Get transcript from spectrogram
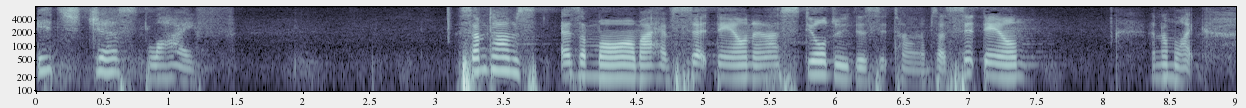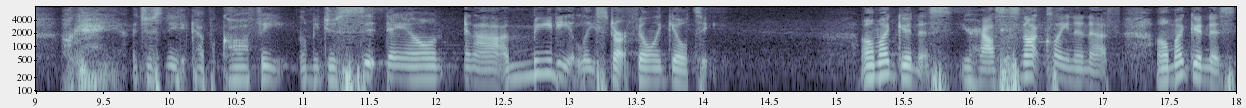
It's just life. Sometimes, as a mom, I have sat down, and I still do this at times. I sit down and I'm like, okay, I just need a cup of coffee. Let me just sit down. And I immediately start feeling guilty. Oh my goodness, your house is not clean enough. Oh my goodness,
